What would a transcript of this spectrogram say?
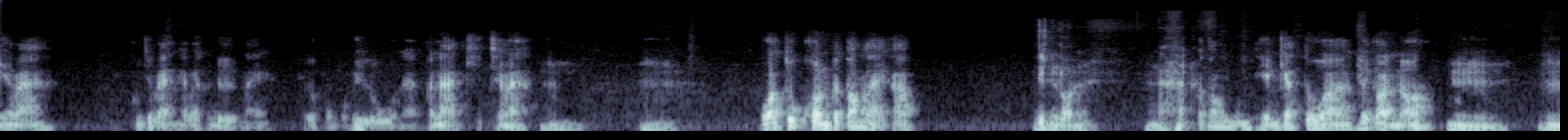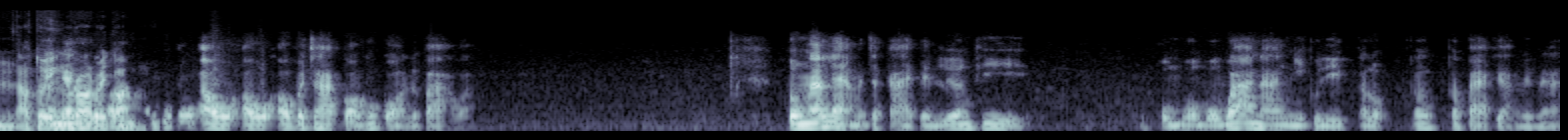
ใช่ไหมคุณจะแบ่งให้ไปคนอื่นไหมเออผมก็ไม่รู้นะก็น่าคิดใช่ไหมอืมอืมเพราะว่าทุกคนก็ต้องอะไรครับ ดิ้นรนนะฮะก็ต้องเห็นแก่ตัวไว้ก่อนเนาะอืม อืม เอาตัวเองรอดไว้ก่อนก็ต้องเอาเอาเอาประชากรเขาก่อนหรือเปล่าอะตรงนั้นแหละมันจะกลายเป็นเรื่องที่ ผมผมผมว่านะอย่างนี้คุณอีกตลกก็ก็แปลกอย่างหนึ่งนะ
